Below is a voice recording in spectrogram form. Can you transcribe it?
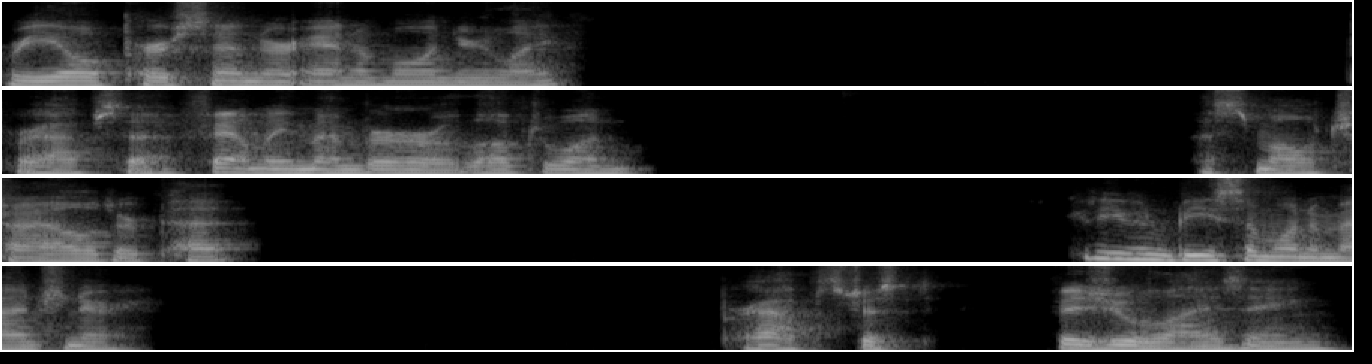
real person or animal in your life. Perhaps a family member or a loved one, a small child or pet. Could even be someone imaginary perhaps just visualizing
